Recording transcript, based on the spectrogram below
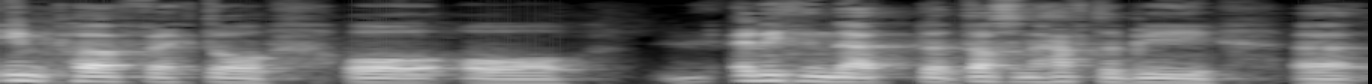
imperfect or, or, or anything that, that doesn't have to be, uh,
